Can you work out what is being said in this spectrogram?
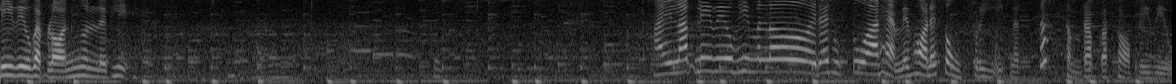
รีวิวแบบร้อนเงินเลยพี่ รรับรีวิวพิมพ์มาเลย ได้ทุกตัวแถมไม่พอได้ส่งฟรีอีกนะจ๊ะสำหรับกระสอบรีวิว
